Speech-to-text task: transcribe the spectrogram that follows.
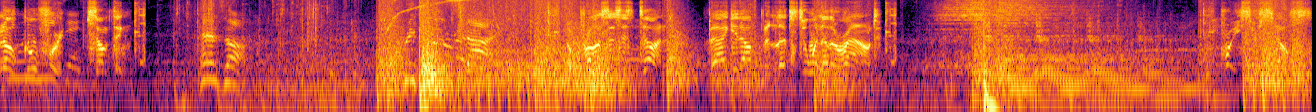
don't know. Go for it. Something. Hands up. Reach for the sky. The process is done. Bag it up and let's do another round. Brace yourselves.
